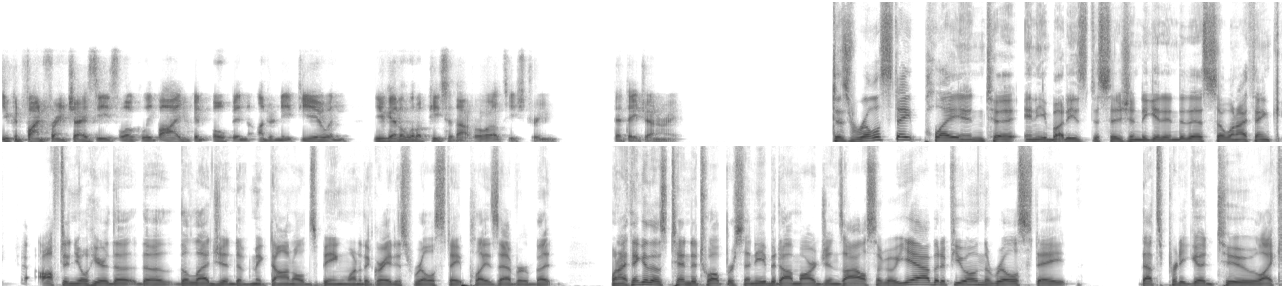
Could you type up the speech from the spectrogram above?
you can find franchisees locally buy, you can open underneath you, and you get a little piece of that royalty stream that they generate. Does real estate play into anybody's decision to get into this? So when I think often you'll hear the the the legend of McDonald's being one of the greatest real estate plays ever, but when I think of those 10 to 12% EBITDA margins, I also go, yeah, but if you own the real estate, that's pretty good too. Like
